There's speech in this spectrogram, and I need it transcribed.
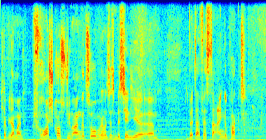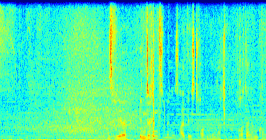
Ich habe wieder mein Froschkostüm angezogen. Wir haben uns jetzt ein bisschen hier ähm, wetterfester eingepackt. Dass wir innen drin zumindest halbwegs trocken hier nach Rotterdam kommen.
